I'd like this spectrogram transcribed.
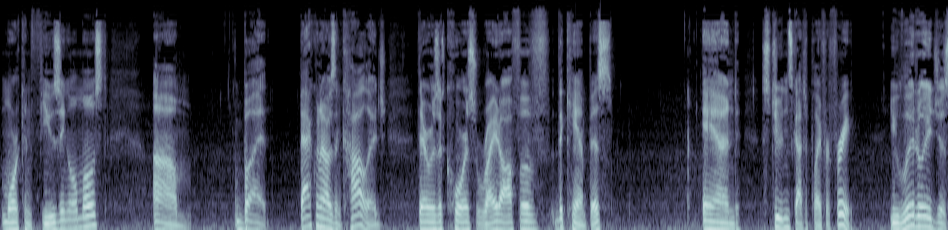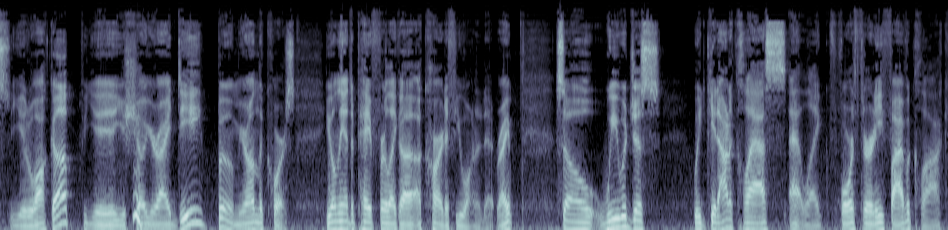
more confusing almost. Um, but back when i was in college there was a course right off of the campus and students got to play for free. You literally just you walk up, you you show hmm. your ID, boom, you're on the course. You only had to pay for like a, a card if you wanted it, right? So we would just we'd get out of class at like 4.30, 5 o'clock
